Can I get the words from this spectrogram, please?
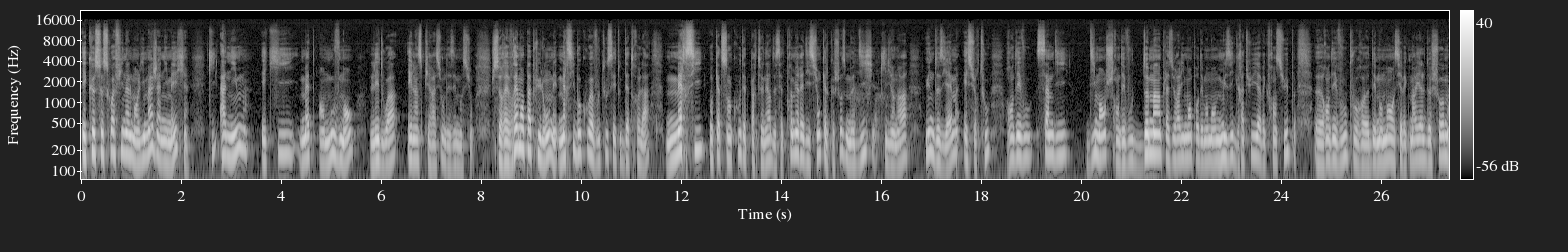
et que ce soit finalement l'image animée qui anime et qui mette en mouvement les doigts et l'inspiration des émotions. Je ne serai vraiment pas plus long, mais merci beaucoup à vous tous et toutes d'être là. Merci aux 400 coups d'être partenaires de cette première édition. Quelque chose me dit qu'il y en aura une deuxième. Et surtout, rendez-vous samedi dimanche. Rendez-vous demain, Place du Ralliement, pour des moments de musique gratuits avec France Sup. Euh, rendez-vous pour euh, des moments aussi avec Marielle de Chaume.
